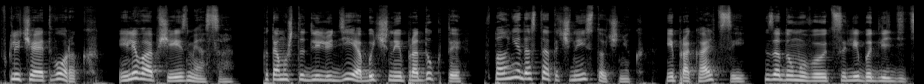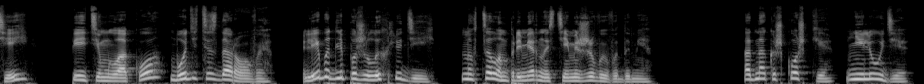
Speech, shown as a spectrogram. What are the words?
включая творог или вообще из мяса потому что для людей обычные продукты – вполне достаточный источник, и про кальций задумываются либо для детей, Пейте молоко, будете здоровы. Либо для пожилых людей, но в целом примерно с теми же выводами. Однако ж кошки не люди,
